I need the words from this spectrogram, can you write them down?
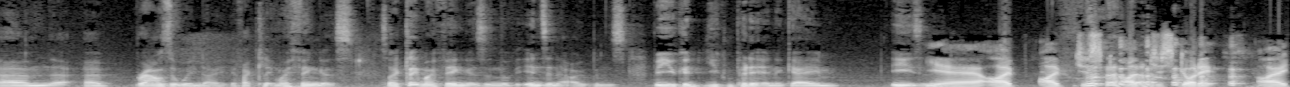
um, a browser window if I click my fingers. So I click my fingers and the internet opens. But you can you can put it in a game easily. yeah, I I've just I've just got it. I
